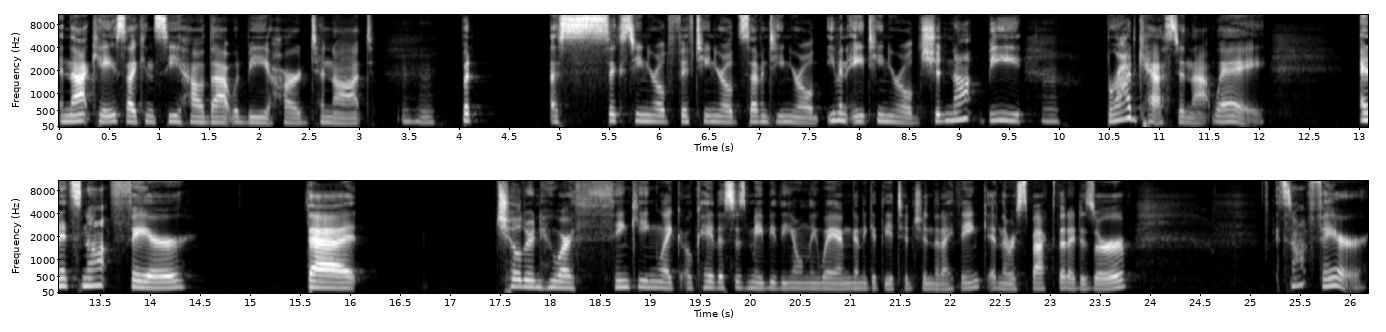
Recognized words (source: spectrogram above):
in that case, I can see how that would be hard to not. But a 16 year old, 15 year old, 17 year old, even 18 year old should not be broadcast in that way. And it's not fair that children who are thinking like okay this is maybe the only way i'm going to get the attention that i think and the respect that i deserve it's not fair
